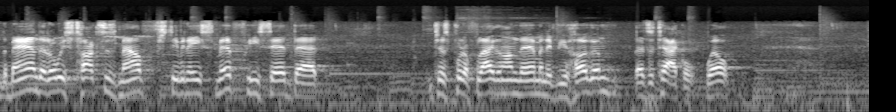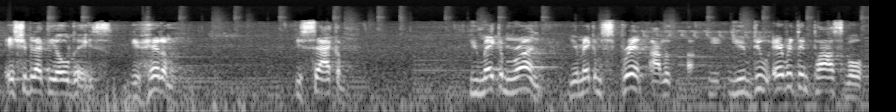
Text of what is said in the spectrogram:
The man that always talks his mouth, Stephen A. Smith, he said that just put a flag on them, and if you hug them, that's a tackle. Well, it should be like the old days. You hit them, you sack them, you make them run, you make them sprint. Out of, uh, you do everything possible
